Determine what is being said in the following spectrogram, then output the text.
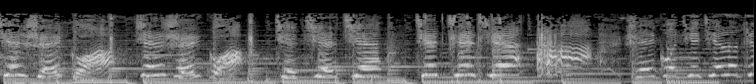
切水果，切水果，切切切切切切。哈哈，水果切切乐真。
